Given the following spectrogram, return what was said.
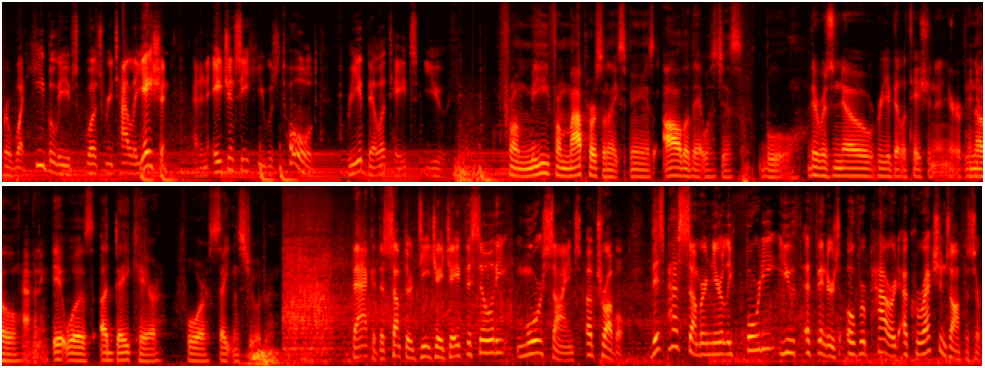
for what he believes was retaliation at an agency he was told rehabilitates youth. From me, from my personal experience, all of that was just bull. There was no rehabilitation, in your opinion, no, happening? it was a daycare for Satan's children. Back at the Sumter DJJ facility, more signs of trouble. This past summer, nearly 40 youth offenders overpowered a corrections officer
